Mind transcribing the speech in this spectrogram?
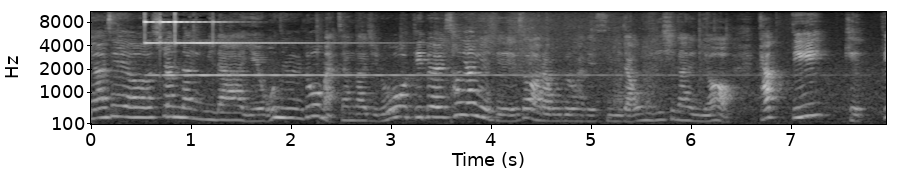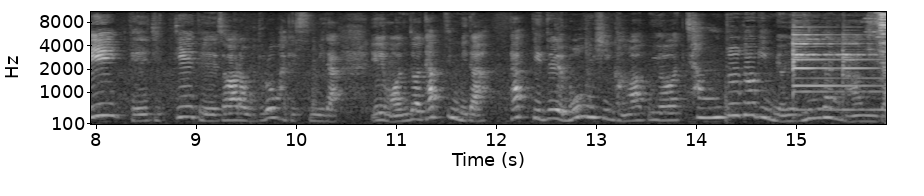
안녕하세요. 수련당입니다. 예 오늘도 마찬가지로 띠별 성향에 대해서 알아보도록 하겠습니다. 오늘 이 시간은요 닭띠 개띠 돼지띠에 대해서 알아보도록 하겠습니다. 예 먼저 닭띠입니다. 닭띠들 모험심 강하고요 창조적인 면이 굉장히 강합니다.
